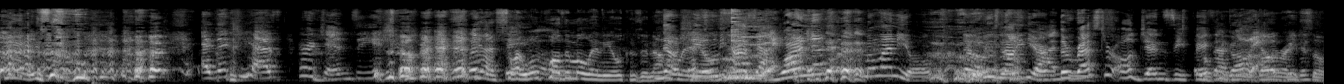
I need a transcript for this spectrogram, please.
okay, so, and then she has her Gen Z. Yes, so I won't call them millennial because they're not No, she only has one millennial No, who's not delete here. that, The rest are all Gen Z. Thank Exactly. God. Don't All be right, so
